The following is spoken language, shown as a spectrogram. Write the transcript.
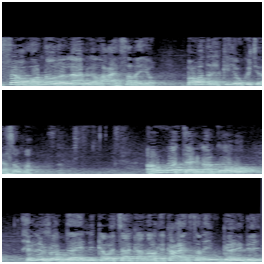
isaga oo nooloo laamiga la cayrsanayo baa waddanka kenya uu ka jiraa sowma anugu waa taagnaa goobo xilli roobda ay nin kabajaanka nalka ka cayrsanaya uu gaari dilay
